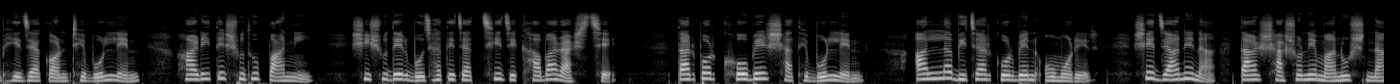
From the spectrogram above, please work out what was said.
ভেজা কণ্ঠে বললেন, হাঁড়িতে শুধু পানি, শিশুদের বোঝাতে চাচ্ছি যে খাবার আসছে। তারপর ক্ষোভের সাথে বললেন, আল্লাহ বিচার করবেন ওমরের, সে জানে না তার শাসনে মানুষ না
